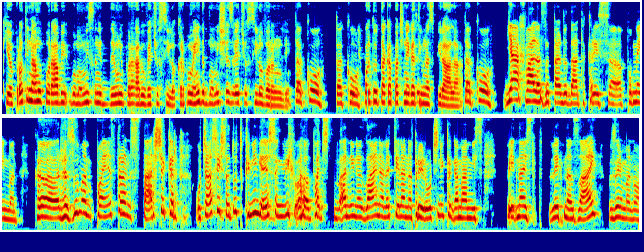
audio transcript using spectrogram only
ki jo proti nam uporabi, bomo mislili, da je v njej uporabil večjo silo, kar pomeni, da bomo mi še z večjo silo vrnili. Tako, tako. Pa tudi taka pač negativna spirala. Tako. Ja, hvala za ta dodatek, res uh, pomemben. Ker razumem po eni strani starše, ker včasih so tudi knjige. Jaz sem jih uh, pač dva dni nazaj naletela na priročnik, ki ga imam iz 15 let nazaj, oziroma no,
